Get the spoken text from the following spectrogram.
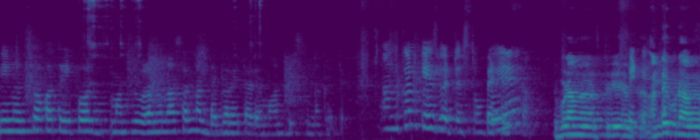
నీ నుంచి ఒక త్రీ ఫోర్ మంత్స్ చూడమన్నా సరే నాకు దగ్గర అవుతాడేమో అనిపిస్తుంది నాకైతే. అందుకని కేసు పెట్టేస్తా. ఇప్పుడు ఆమె త్రీ అంటే ఇప్పుడు ఆమె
